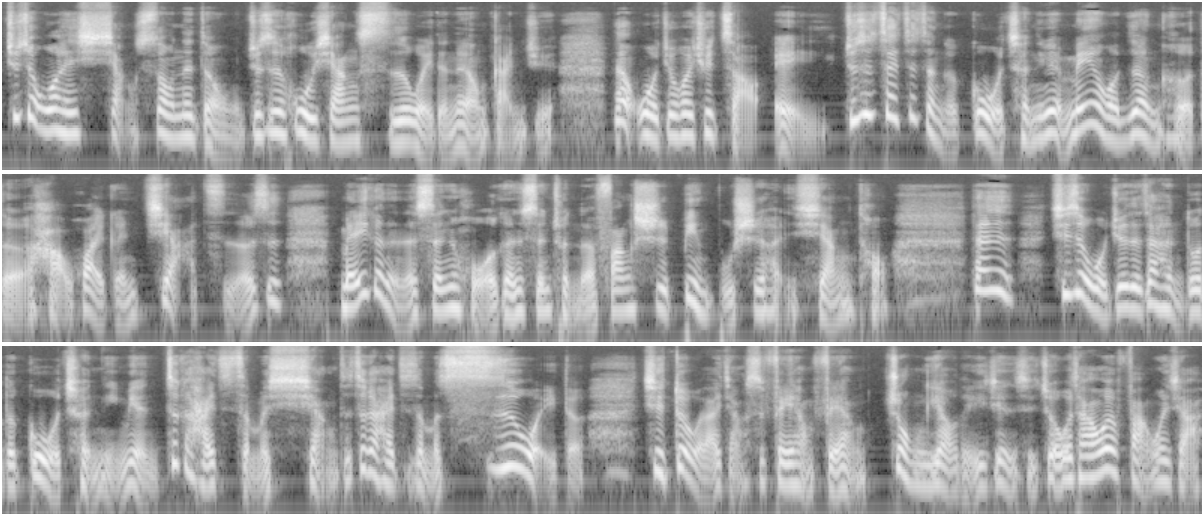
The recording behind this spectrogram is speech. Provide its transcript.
就是我很享受那种就是互相思维的那种感觉。那我就会去找 A，就是在这整个过程里面没有任何的好坏跟价值，而是每一个人的生活跟生存的方式并不是很相同。但是其实我觉得在很多的过程里面，这个孩子怎么想的，这个孩子怎么思维的，其实对我来讲是非。非常非常重要的一件事，就我常常会反问一下，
